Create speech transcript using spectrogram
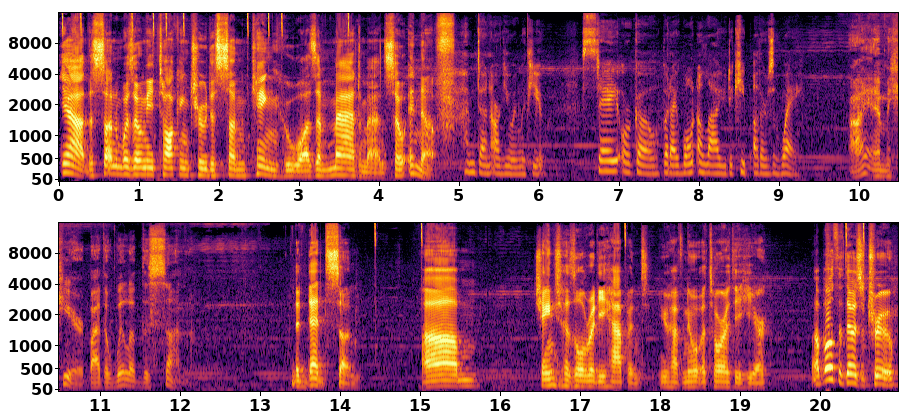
Yeah, the sun was only talking through the Sun King, who was a madman, so enough. I'm done arguing with you. Stay or go, but I won't allow you to keep others away. I am here by the will of the sun. The dead sun. Um... Change has already happened. You have no authority here. Well, both of those are true.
